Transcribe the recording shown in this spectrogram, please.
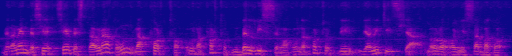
veramente si è, si è restaurato un rapporto, un rapporto bellissimo, un rapporto di, di amicizia. Loro ogni sabato,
